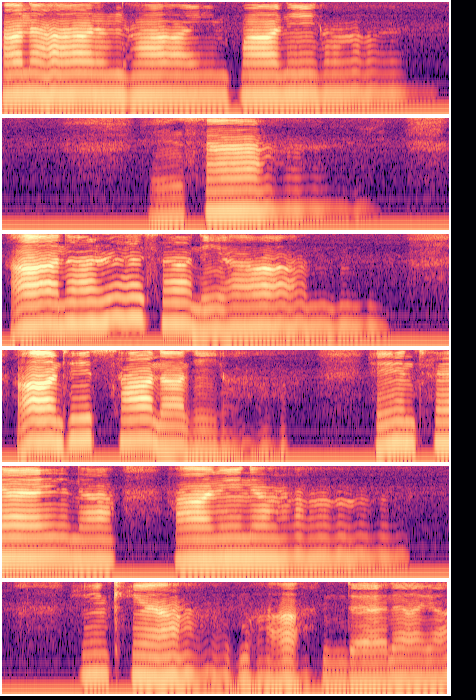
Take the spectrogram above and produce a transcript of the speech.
Hanan hai mani hai Inside Anaresani han Antisanani Intena Amina Inkyama Denaya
